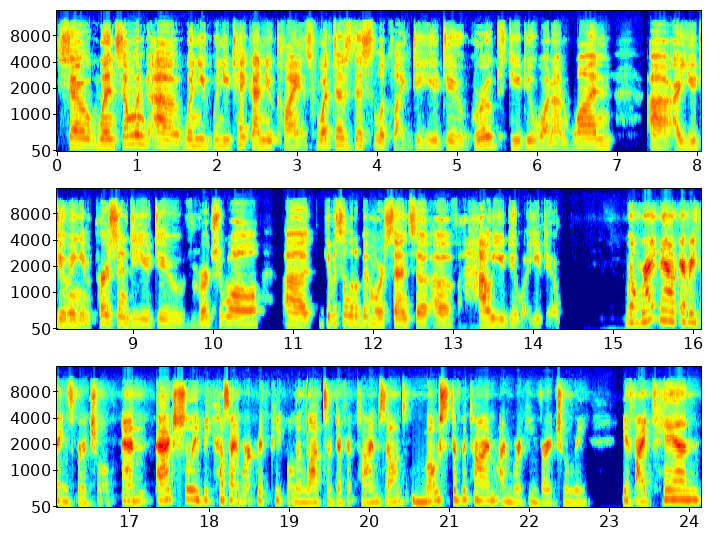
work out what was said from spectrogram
So when someone uh, when you when you take on new clients, what does this look like? Do you do groups? Do you do one on one? Are you doing in person? Do you do virtual? Uh, give us a little bit more sense of, of how you do what you do. Well, right now everything's virtual. And actually, because I work with people in lots of different time zones, most of the time I'm working virtually. If I can,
